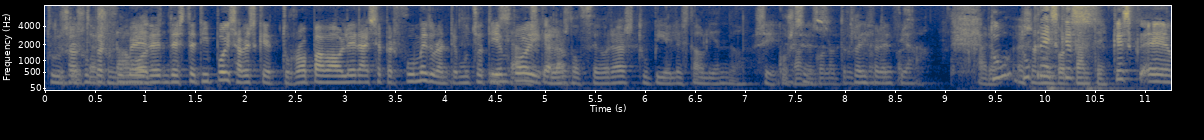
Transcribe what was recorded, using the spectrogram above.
Tú usas un perfume de, de este tipo y sabes que tu ropa va a oler a ese perfume durante mucho y tiempo. sabes y que a claro, las 12 horas tu piel está oliendo. Sí, cosa es con otros la no diferencia. pasa. Claro, ¿Tú, tú es crees que es, que es, eh,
